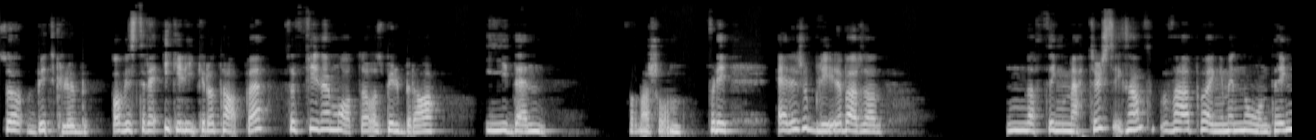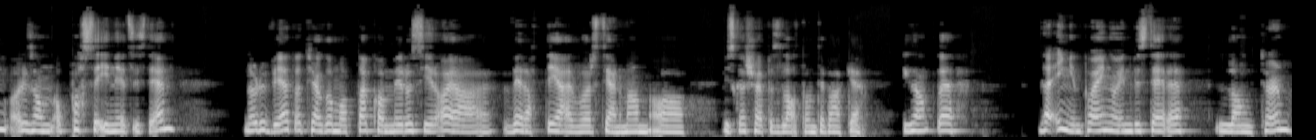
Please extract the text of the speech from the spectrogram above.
så bytt klubb. Og hvis dere ikke liker å tape, så finn en måte å spille bra i den formasjonen. Fordi ellers så blir det bare sånn Nothing matters, ikke sant? Hva er poenget med noen ting? Å, liksom, å passe inn i et system. Når du vet at Thiago Motta kommer og sier 'Å ja, Verratti er vår stjernemann, og vi skal kjøpe Zlatan tilbake'. Ikke sant? Det, det er ingen poeng å investere long term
